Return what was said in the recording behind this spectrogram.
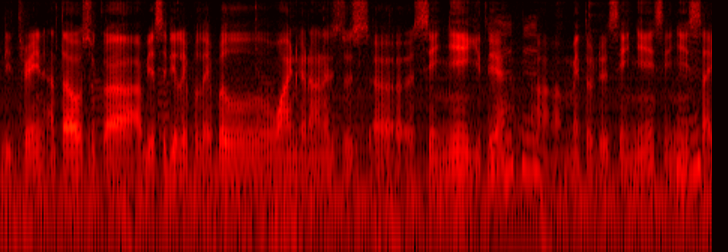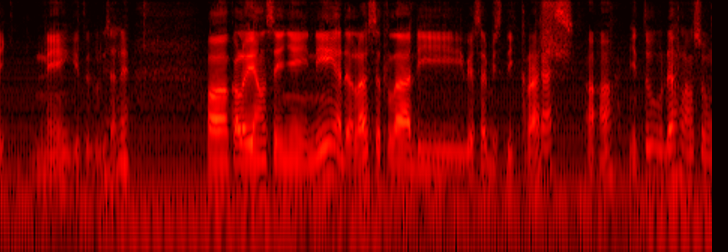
di drain atau suka biasa di label-label wine kadang-kadang itu uh, senye gitu ya Mhm. Uh, metode senye senye Mhm. saikne gitu tulisannya Uh, kalau yang senye ini adalah setelah di biasa bisa di crush, Crush. uh-uh, itu udah langsung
